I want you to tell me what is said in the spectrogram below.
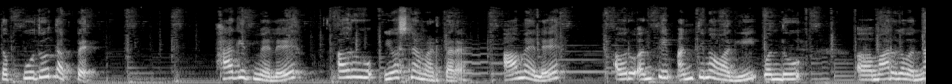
ತಪ್ಪುವುದು ತಪ್ಪೆ. ಹಾಗಿದ್ಮೇಲೆ ಅವರು ಯೋಚನೆ ಮಾಡ್ತಾರೆ. ಆಮೇಲೆ ಅವರು ಅಂತಿಮ ಅಂತಿಮವಾಗಿ ಒಂದು ಮಾರ್ಗವನ್ನ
